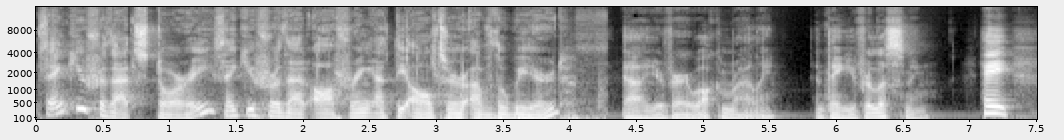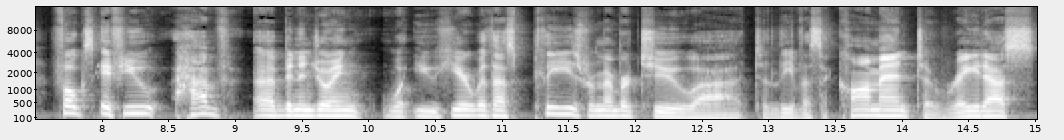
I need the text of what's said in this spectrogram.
Thank you for that story. Thank you for that offering at the altar of the weird. Uh, you're very welcome, Riley. And thank you for listening. Hey, folks, if you have uh, been enjoying what you hear with us, please remember to uh, to leave us a comment, to rate us,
